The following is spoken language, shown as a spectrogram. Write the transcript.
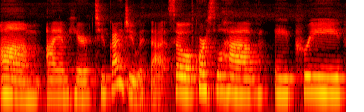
um, I am here to guide you with that. So, of course, we'll have a pre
